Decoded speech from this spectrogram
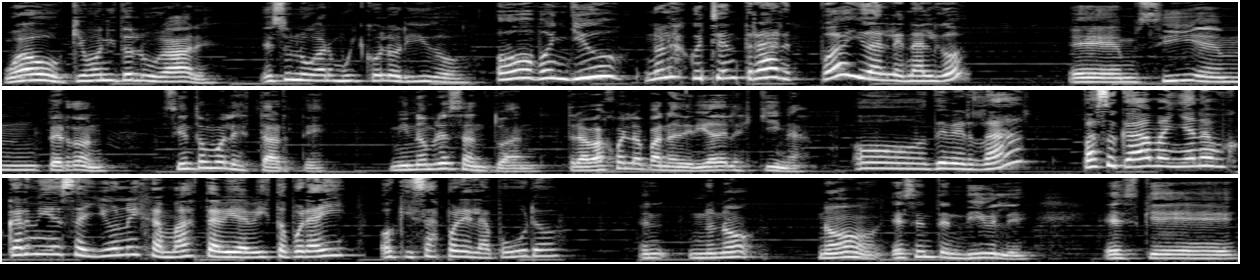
¡Wow! ¡Qué bonito lugar! Es un lugar muy colorido. Oh, bonjour, no lo escuché entrar. ¿Puedo ayudarle en algo? Em, sí, em, perdón. Siento molestarte. Mi nombre es Antoine. Trabajo en la panadería de la esquina. Oh, ¿de verdad? Paso cada mañana a buscar mi desayuno y jamás te había visto por ahí. O quizás por el apuro. No, no, no, es entendible. Es que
